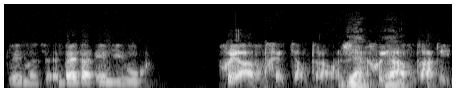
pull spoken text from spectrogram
Clemens, bij daar in die hoek. Goedenavond Gert-Jan trouwens. Ja. Goedenavond Hardy.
